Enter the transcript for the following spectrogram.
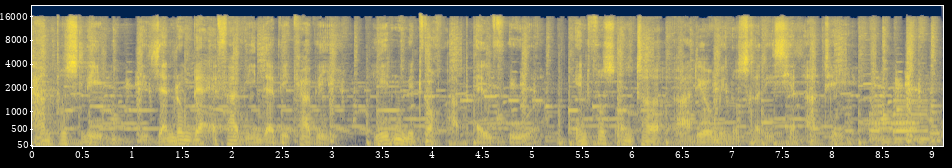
Campus Leben, die Sendung der FH Wien der WKW. Jeden Mittwoch ab 11 Uhr. Infos unter radio-radieschen.at.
